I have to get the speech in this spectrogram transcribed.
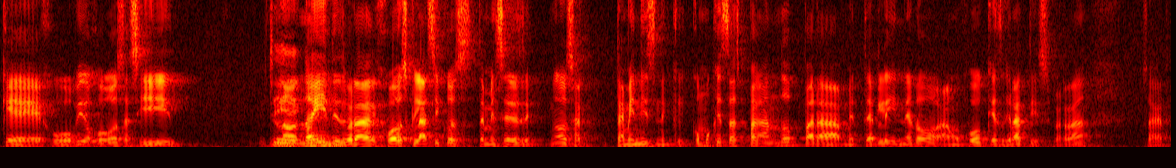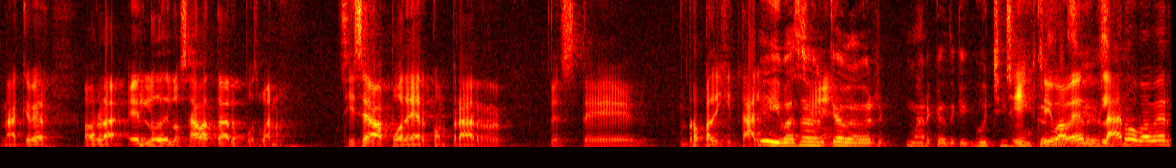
que jugó videojuegos así no, no indies, ¿verdad? Juegos clásicos también se no, o sea, también dicen que cómo que estás pagando para meterle dinero a un juego que es gratis, ¿verdad? O sea, nada que ver. Ahora, en lo de los avatar, pues bueno, sí se va a poder comprar este ropa digital. Sí, vas a ver que va a haber marcas de que Gucci. Sí, sí va a haber, claro, va a haber.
